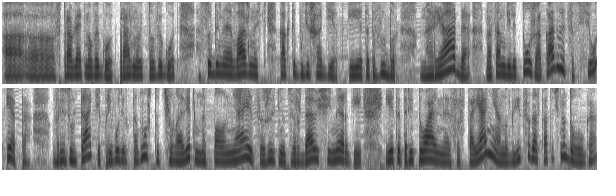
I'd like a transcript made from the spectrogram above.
а, а, справлять Новый год, праздновать Новый год. Особенная важность, как ты будешь одет. И этот выбор наряда, на самом деле, тоже оказывается все это в результате приводит к тому, что человек наполняется жизнеутверждающей энергией. И это ритуальное состояние, оно длится достаточно долго.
